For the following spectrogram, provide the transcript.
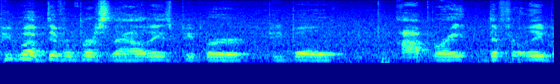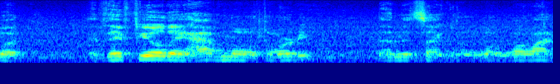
People have different personalities. People people operate differently, but if they feel they have no authority, then it's like, well, wh- why?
